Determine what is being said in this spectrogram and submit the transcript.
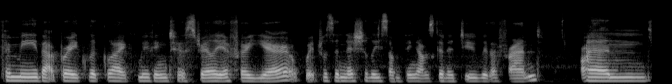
for me, that break looked like moving to Australia for a year, which was initially something I was going to do with a friend. And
